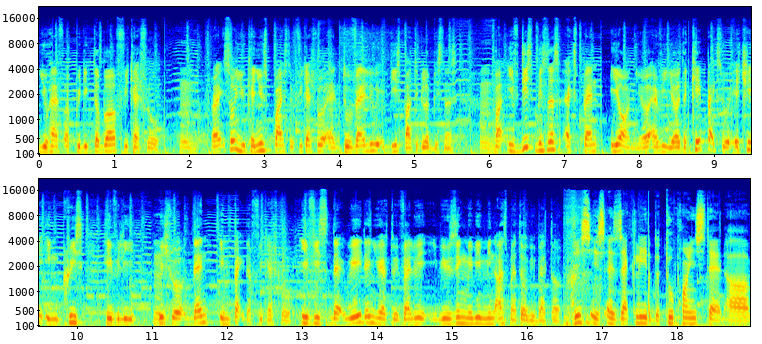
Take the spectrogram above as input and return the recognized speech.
you have a predictable free cash flow, Mm. right? So you can use price to free cash flow and to value this particular business. Mm. But if this business expand year on year every year, the capex will actually increase heavily, which will then impact the free cash flow. If it's that way, then you have to evaluate using maybe min us method will be better. This is exactly the two points that uh,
